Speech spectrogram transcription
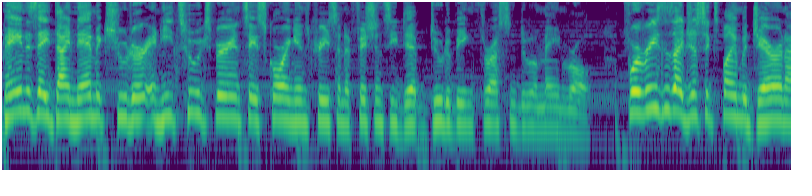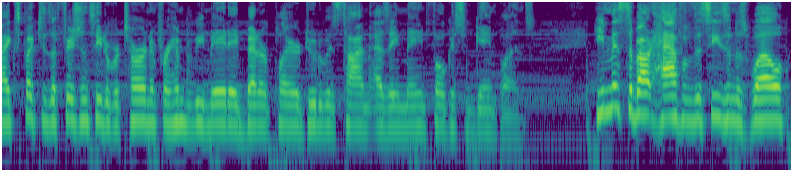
Bane is a dynamic shooter, and he too experienced a scoring increase and efficiency dip due to being thrust into a main role. For reasons I just explained with Jaren, I expect his efficiency to return and for him to be made a better player due to his time as a main focus of game plans. He missed about half of the season as well,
